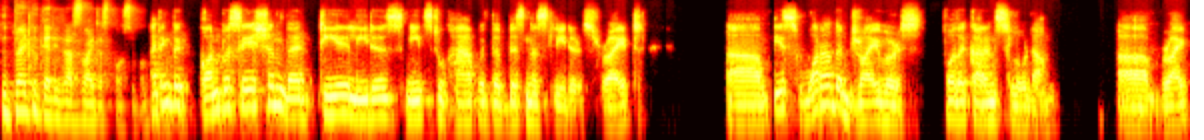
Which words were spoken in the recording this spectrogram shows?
to try to get it as right as possible. I think the conversation that TA leaders needs to have with the business leaders, right, um, is what are the drivers for the current slowdown, uh, right?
